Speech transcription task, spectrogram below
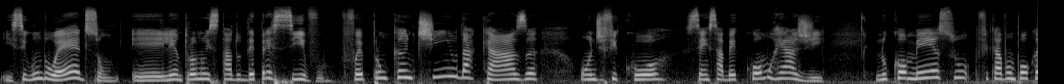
E segundo o Edson, ele entrou no estado depressivo, foi para um cantinho da casa onde ficou sem saber como reagir. No começo ficava um pouco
